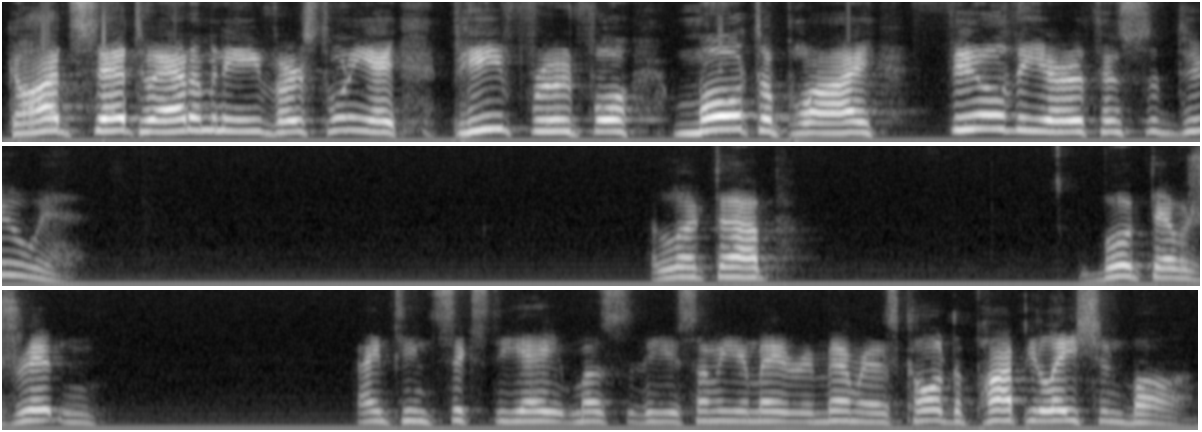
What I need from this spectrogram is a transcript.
God said to Adam and Eve, verse 28, be fruitful, multiply, fill the earth, and subdue it. I looked up book that was written 1968. Most of you, some of you may remember. It's called The Population Bomb.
